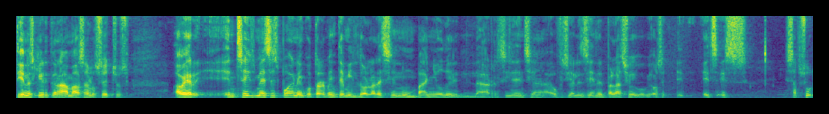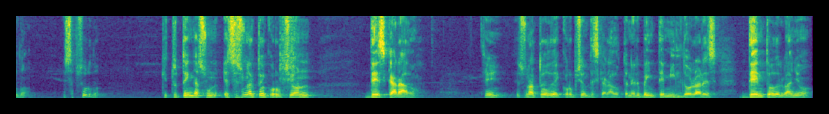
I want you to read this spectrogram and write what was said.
Tienes que irte nada más a los hechos. A ver, en seis meses pueden encontrar 20 mil dólares en un baño de la residencia oficial en el Palacio de Gobierno. es, es, es, absurdo, es absurdo. Que tú tengas un... Ese es un acto de corrupción descarado. ¿sí? Es un acto de corrupción descarado. Tener 20 mil dólares dentro del baño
